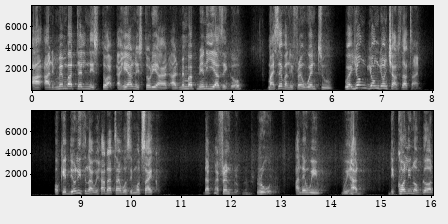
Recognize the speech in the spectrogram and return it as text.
I, I remember telling a story, hearing a story. I, I remember many years ago, myself and a friend went to we were young, young, young chaps that time. Okay, the only thing that we had that time was a motorcycle that my friend rode. And then we we had the calling of God,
